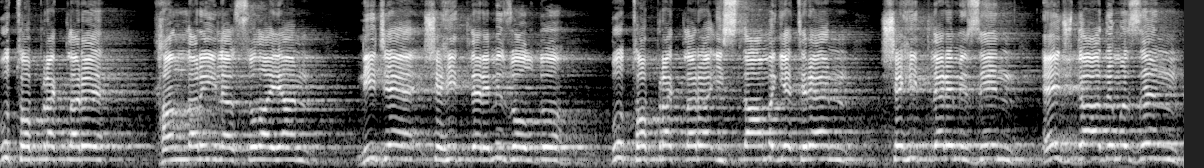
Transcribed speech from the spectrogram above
bu toprakları kanlarıyla sulayan nice şehitlerimiz oldu. Bu topraklara İslam'ı getiren şehitlerimizin, ecdadımızın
